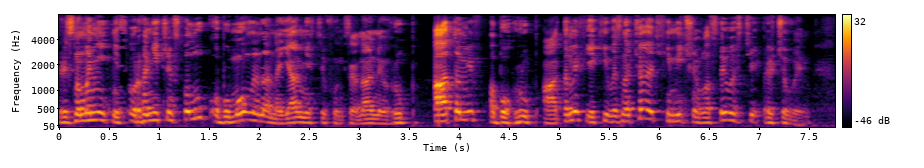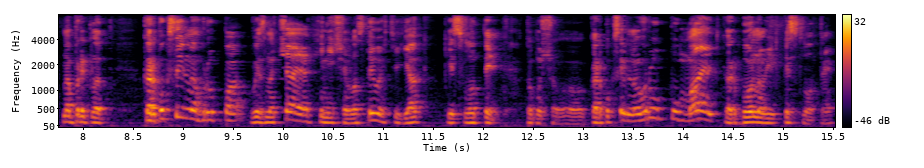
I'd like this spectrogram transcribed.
Різноманітність органічних сполук обумовлена наявністю функціональних груп атомів або груп атомів, які визначають хімічні властивості речовин. Наприклад, карбоксильна група визначає хімічні властивості як кислоти, тому що карбоксильну групу мають карбонові кислоти.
